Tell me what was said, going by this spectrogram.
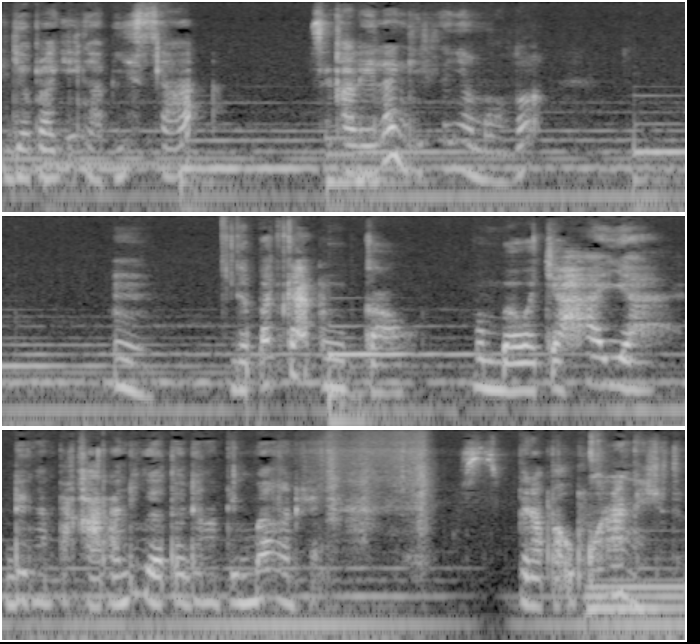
Dijawab lagi, gak bisa. Sekali lagi tanya sama Allah, hmm, dapatkah engkau membawa cahaya dengan takaran juga atau dengan timbangan kayak berapa ukurannya gitu?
